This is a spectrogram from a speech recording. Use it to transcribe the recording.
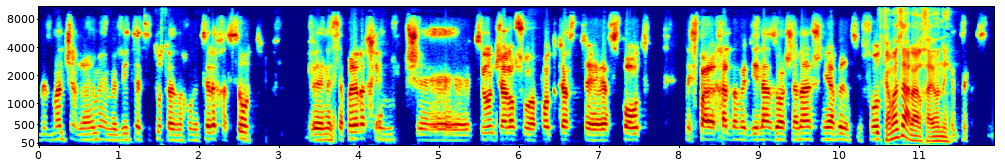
בזמן שראם מביא את הציטוט אז אנחנו נצא לחסות ונספר לכם שציון שלוש הוא הפודקאסט אה, הספורט מספר אחד במדינה זו השנה השנייה ברציפות. כמה זה עלה לך, יוני? עם תקציב,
